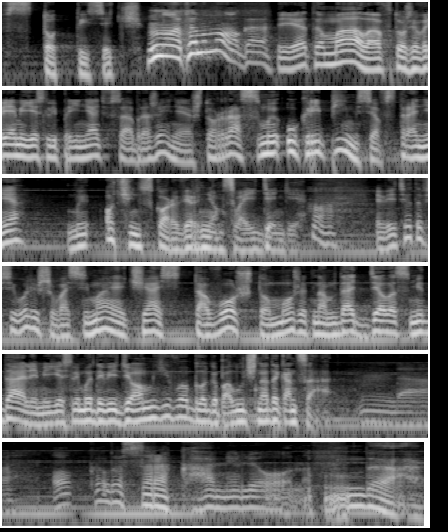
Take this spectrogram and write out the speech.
в сто тысяч. Но это много. И это мало а в то же время, если принять в соображение, что раз мы укрепимся в стране, мы очень скоро вернем свои деньги. А. Ведь это всего лишь восьмая часть того, что может нам дать дело с медалями, если мы доведем его благополучно до конца. Да, около сорока миллионов. Да,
